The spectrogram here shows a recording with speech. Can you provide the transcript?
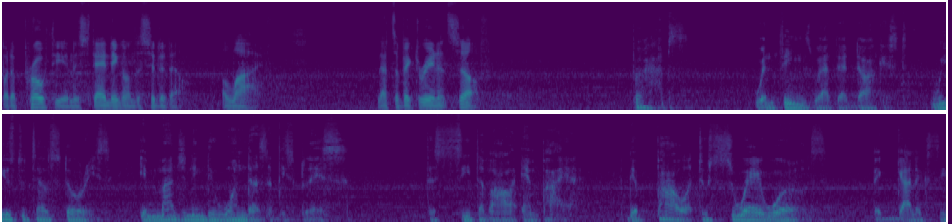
but a Prothean is standing on the Citadel, alive. That's a victory in itself. Perhaps. When things were at their darkest, we used to tell stories, imagining the wonders of this place. The seat of our empire. The power to sway worlds. The galaxy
